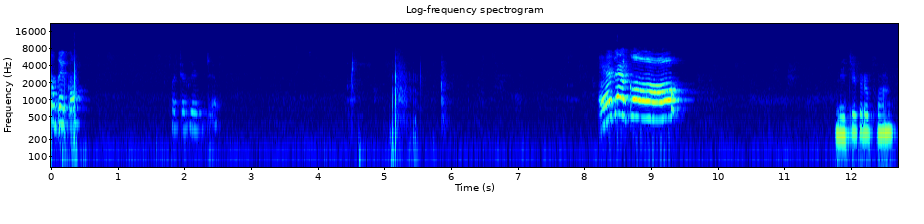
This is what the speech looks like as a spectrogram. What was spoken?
देखो फोटो खींच दो ये देखो नीचे करो फोन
